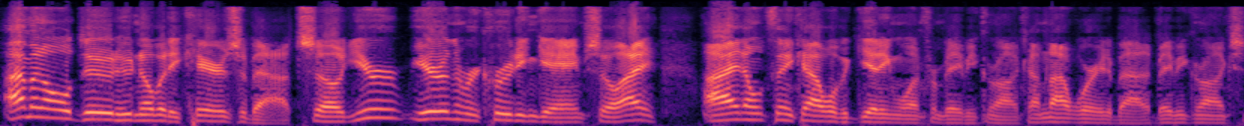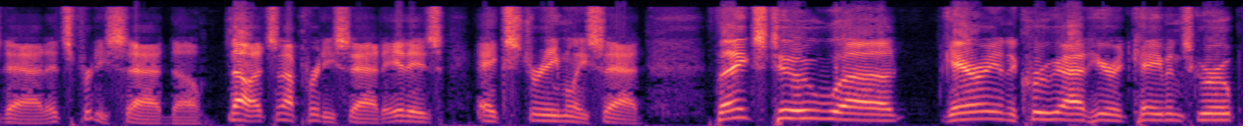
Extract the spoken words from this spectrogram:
I'm an old dude who nobody cares about. So you're you're in the recruiting game. So I I don't think I will be getting one from Baby Gronk. I'm not worried about it. Baby Gronk's dad. It's pretty sad though. No, it's not pretty sad. It is extremely sad. Thanks to uh, Gary and the crew out here at Cavins Group.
